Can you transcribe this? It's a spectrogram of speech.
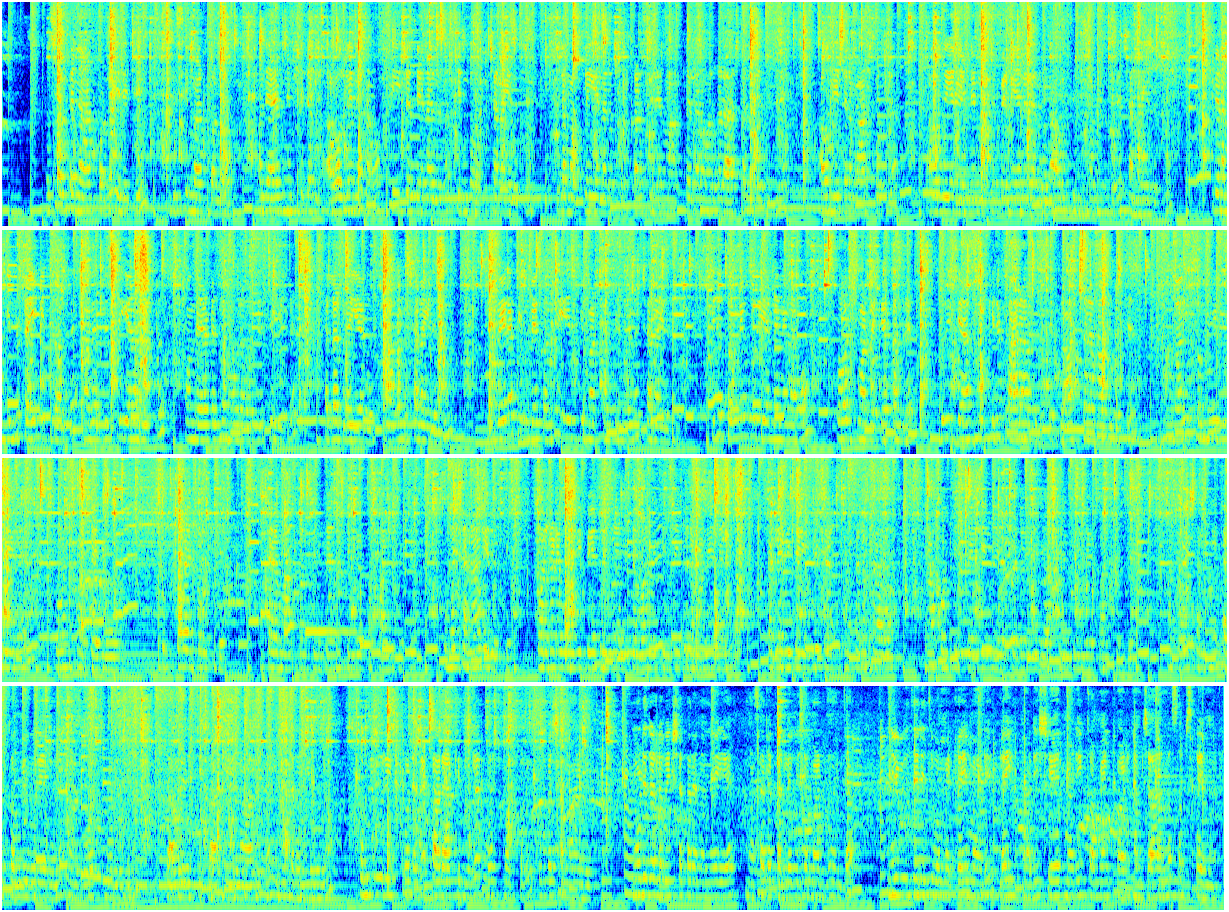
ಸ್ವಲ್ಪನೇ ಹಾಕ್ಕೊಂಡು ಈ ರೀತಿ ಬಿಸಿ ಮಾಡಿಕೊಂಡು ಒಂದು ಎರಡು ನಿಮಿಷದಲ್ಲಿ ಆವಾಗಲೇ ನಾವು ಟೀ ಜೊತೆ ಏನಾದರೂ ತಿನ್ಬೋದು, ಚೆನ್ನಾಗಿರುತ್ತೆ. ಇಲ್ಲ ಮಕ್ಕಳಿಗೆ ಏನಾದರೂ ಕೊಟ್ಟು ಕಳಿಸಿದೆ ಮಕ್ಕಳೆಲ್ಲ ಹೊರಗಡೆ ಹಾಸ್ಟೆಲ್ ಓದಿದ್ರೆ ಅವ್ರು ಈ ಥರ ಮಾಡಿಕೊಟ್ರೆ ಅವ್ರಿಗೆ ಏನು ಎಣ್ಣೆ ಮತ್ತು ಬೆಣ್ಣೆ ಏನಿರಲ್ಲ ಅವ್ರು ತಿನ್ಕೊಂಡಿರ್ತಾರೆ ಚೆನ್ನಾಗಿರುತ್ತೆ. ಈಗ ಇನ್ನು ಟೈಮ್ ಇತ್ತು ಅಂದರೆ ಅದೇ ಬಿಸಿಗೆ ಏನಾದ್ರು ಇಟ್ಟು ಒಂದು ಎರಡರಿಂದ ಮೂರು ಅವರ್ ಬಿಸಿಗಿದ್ರೆ ಎಲ್ಲ ಡ್ರೈ ಆಗುತ್ತೆ ಆವಾಗ ಚೆನ್ನಾಗಿರುತ್ತೆ. ಬೇಗ ತಿನ್ನಬೇಕಂದ್ರೆ ಈ ರೀತಿ ಮಾಡ್ಕೊಂಡು ತಿಂದರೆ ಚೆನ್ನಾಗಿರುತ್ತೆ. ಇದು ಕಮ್ಮಿ ಉರಿಯಲ್ಲೇ ನಾವು ರೋಸ್ಟ್ ಮಾಡಬೇಕು. ಯಾಕಂದರೆ ಉರಿ ಜಾಸ್ತಿ ಹಾಕಿದ್ರೆ ಖಾರ ಆಗಿಬಿಡುತ್ತೆ ಬ್ಲಾಕ್ ಥರ ಆಗಿಬಿಡುತ್ತೆ. ಹಾಗಾಗಿ ಕಮ್ಮಿ ಉರಿಯಲ್ಲೇ ರೋಸ್ಟ್ ಮಾಡ್ತಾ ಇದ್ದೀವಿ ಸೂಪರಾಗಿ ಬರುತ್ತೆ ಈ ಥರ ಮಾಡ್ಕೊಂಡು ತಿಂತಾರೆ ತಿನ್ನಬೇಕು ತುಂಬ ಚೆನ್ನಾಗಿರುತ್ತೆ. ಹೊರಗಡೆ ಹೋಗಿ ಬೇಕರಿಗಳಲ್ಲಿ ತಗೊಂಡು ತಿಂತ ಈ ಥರ ಮನೆಯಲ್ಲಿ ಕಡಲೆ ಬೀಜ ಇದ್ದರೆ ಮಸಾಲ ಖಾರ ಹಾಕೊಂಡು ತಿಂತಾ ಕಡೆಯಲ್ಲಿ ಜಾಸ್ತಿ ತಿನ್ನಬೇಕು ಅನಿಸುತ್ತೆ ಮತ್ತು ಚೆನ್ನಾಗಿ ಕಮ್ಮಿ ಉರಿಯಲ್ಲೇ ನಾವು ರೋಸ್ಟ್ ಮಾಡಿದ್ವಿ ಯಾವುದೇ ರೀತಿ ಕಾಫಿ ಏನೂ ಆಗಿಲ್ಲ ಇದೇ ಥರ ನೀವು ಕಮ್ಮಿ ಉರಿ ಇಟ್ಕೊಂಡ್ರೆ ಖಾರ ಹಾಕಿದ್ಮೇಲೆ ರೋಸ್ಟ್ ಮಾಡ್ಕೊಳ್ಳಿ ತುಂಬ ಚೆನ್ನಾಗಿರುತ್ತೆ ನೋಡಿದ್ರಲ್ಲ ವೀಕ್ಷಕರೇ ನನ್ನ ಹೇಗೆ ಮಸಾಲೆ ಕಡಲೆ ಬೀಜ ಮಾಡಿದೆ ಅಂತ ನೀವು ಇದೇ ರೀತಿ ಒಮ್ಮೆ ಟ್ರೈ ಮಾಡಿ ಲೈಕ್ ಮಾಡಿ ಶೇರ್ ಮಾಡಿ ಕಮೆಂಟ್ ಮಾಡಿ, ನಮ್ಮ ಚಾನಲ್ನ ಸಬ್ಸ್ಕ್ರೈಬ್ ಮಾಡಿ.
